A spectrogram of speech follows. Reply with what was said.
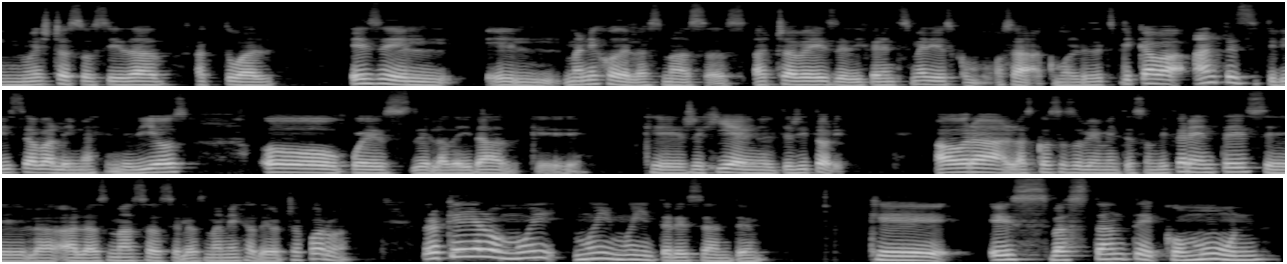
en nuestra sociedad actual es el, el, manejo de las masas a través de diferentes medios, como, o sea, como les explicaba, antes se utilizaba la imagen de Dios o pues de la deidad que, que regía en el territorio. Ahora las cosas obviamente son diferentes, a las masas se las maneja de otra forma. Pero aquí hay algo muy, muy, muy interesante que es bastante común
